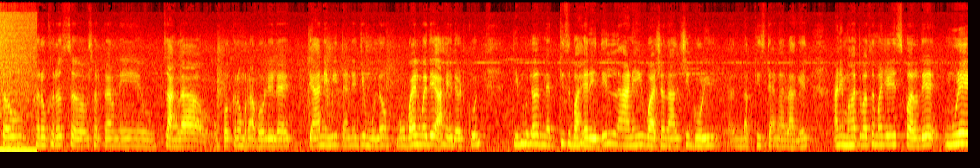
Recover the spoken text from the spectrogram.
वाचन उत्सव खरोखरच सरकारने चांगला उपक्रम राबवलेला आहे. त्यानिमित्ताने जी मुलं मोबाईलमध्ये आहेत अडकून ती मुलं नक्कीच बाहेर येतील आणि वाचनाची गोळी नक्कीच त्यांना लागेल. आणि महत्त्वाचं म्हणजे स्पर्धेमुळे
